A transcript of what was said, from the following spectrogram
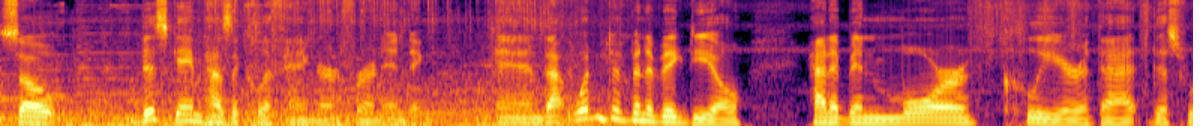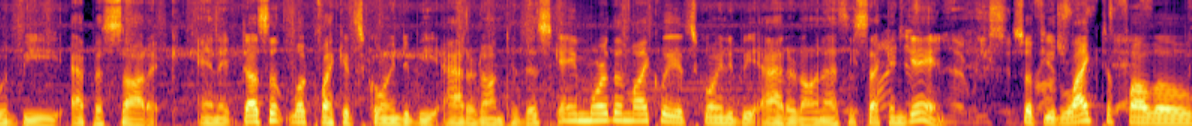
So, this game has a cliffhanger for an ending, and that wouldn't have been a big deal had it been more clear that this would be episodic. And it doesn't look like it's going to be added onto this game. More than likely, it's going to be added on as a second game. So if you'd like to follow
